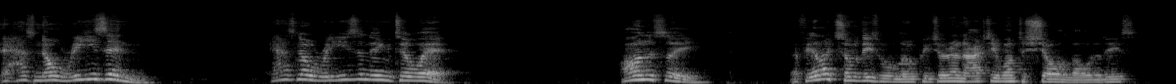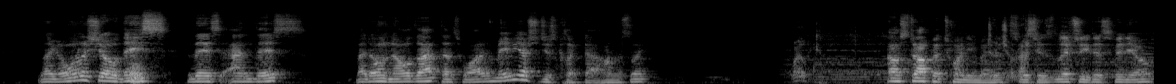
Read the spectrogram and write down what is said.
it has no reason. It has no reasoning to it. Honestly, I feel like some of these will loop each other, and I actually want to show a load of these. Like I want to show this, this, and this. I don't know that. That's why. Maybe I should just click that. Honestly. Welcome. I'll stop at 20 minutes, which is literally this video.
